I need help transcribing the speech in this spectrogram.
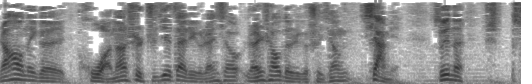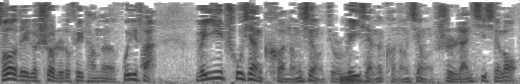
然后那个火呢是直接在这个燃烧燃烧的这个水箱下面，所以呢，所有这个设置都非常的规范。唯一出现可能性就是危险的可能性是燃气泄漏，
